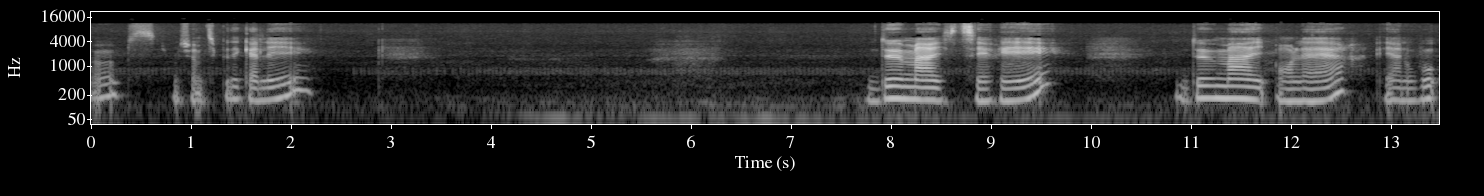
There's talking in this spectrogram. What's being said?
Je me suis un petit peu décalé. Deux mailles serrées, deux mailles en l'air et à nouveau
